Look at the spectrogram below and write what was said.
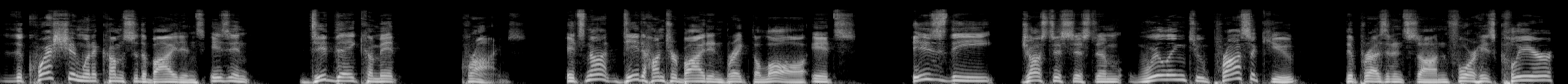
the question when it comes to the Bidens isn't did they commit crimes? It's not did Hunter Biden break the law? It's is the justice system willing to prosecute the president's son for his clear,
